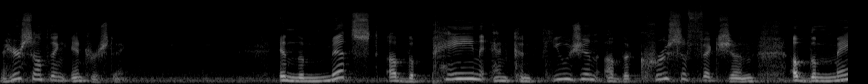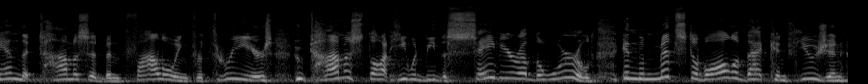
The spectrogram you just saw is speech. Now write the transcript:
Now, here's something interesting in the midst of the pain and confusion of the crucifixion of the man that Thomas had been following for three years, who Thomas thought he would be the Savior of the world, in the midst of all of that confusion,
